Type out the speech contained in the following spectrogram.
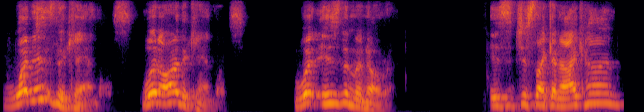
what is the candles? What are the candles? What is the menorah? Is it just like an icon?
